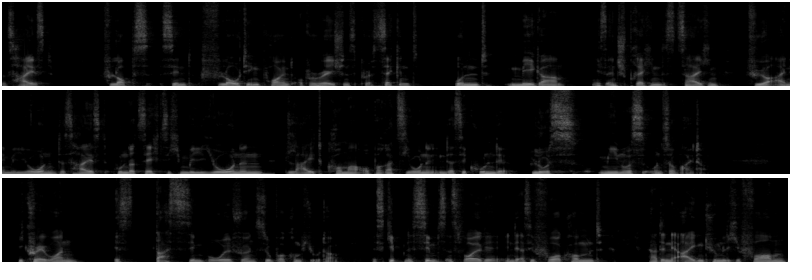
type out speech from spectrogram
Das heißt, Flops sind Floating Point Operations per Second und Mega ist entsprechendes Zeichen für eine Million. Das heißt 160 Millionen Gleitkomma-Operationen in der Sekunde. Plus, Minus und so weiter. Die Cray One ist das Symbol für einen Supercomputer. Es gibt eine Simpsons-Folge, in der sie vorkommt. Er hatte eine eigentümliche Form.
